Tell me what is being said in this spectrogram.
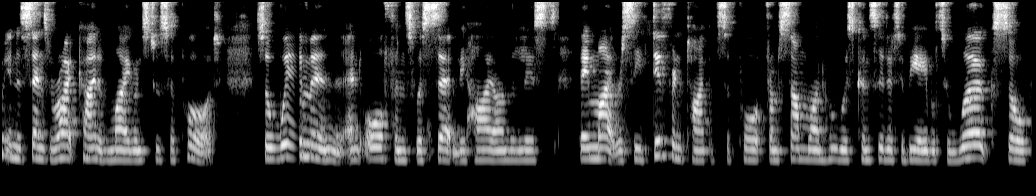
in a sense, right kind of migrants to support. So women and orphans were certainly high on the list. They might receive different type of support from someone who was considered to be able to work. So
